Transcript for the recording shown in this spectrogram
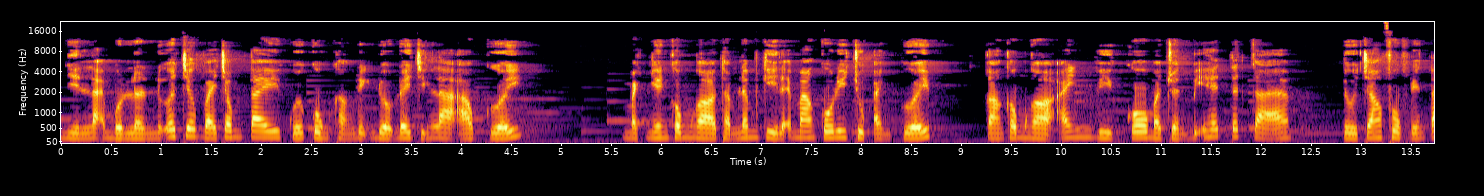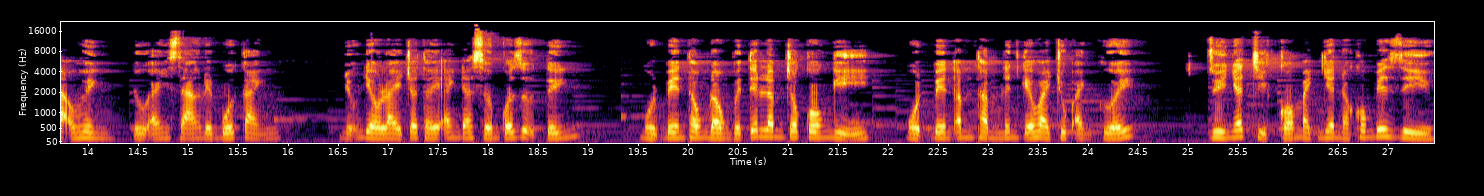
Nhìn lại một lần nữa chiếc váy trong tay cuối cùng khẳng định được đây chính là áo cưới. Mạch nhiên không ngờ Thẩm Lâm Kỳ lại mang cô đi chụp ảnh cưới. Càng không ngờ anh vì cô mà chuẩn bị hết tất cả. Từ trang phục đến tạo hình, từ ánh sáng đến bối cảnh. Những điều này cho thấy anh đã sớm có dự tính. Một bên thông đồng với Tiết Lâm cho cô nghỉ, một bên âm thầm lên kế hoạch chụp ảnh cưới. Duy nhất chỉ có mạch nhiên là không biết gì,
